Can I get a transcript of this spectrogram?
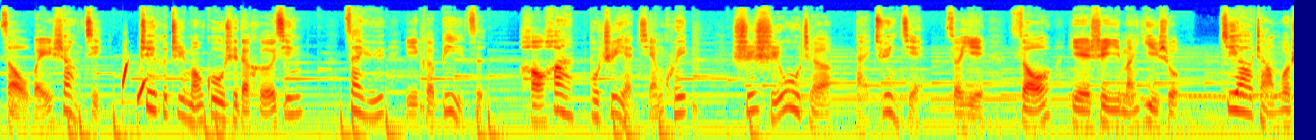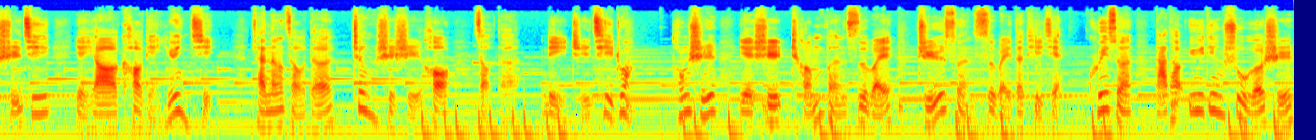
走为上计。这个智谋故事的核心在于一个“必”字。好汉不吃眼前亏，识时务者乃俊杰。所以，走也是一门艺术，既要掌握时机，也要靠点运气，才能走得正是时候，走得理直气壮。同时，也是成本思维、止损思维的体现。亏损达到预定数额时，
